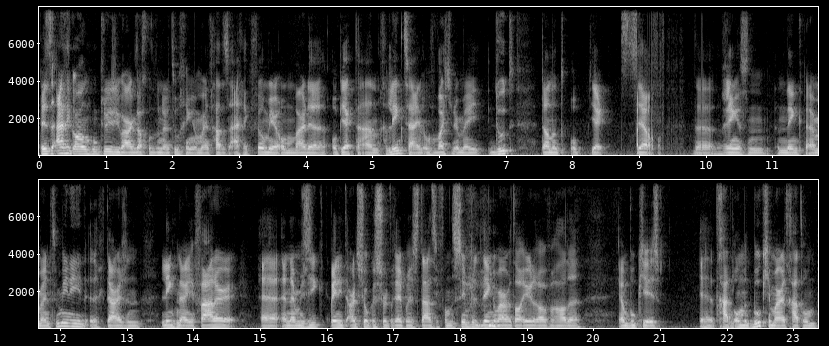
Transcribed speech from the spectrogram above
Dit is eigenlijk al een conclusie waar ik dacht dat we naartoe gingen. Maar het gaat dus eigenlijk veel meer om waar de objecten aan gelinkt zijn. Of wat je ermee doet, dan het object zelf. De ring is een, een link naar mijn familie. De gitaar is een link naar je vader. eh, en naar muziek. Ik weet niet, Artshock is een soort representatie van de simpele dingen waar we het al eerder over hadden. Ja, een boekje is... eh, het gaat niet om het boekje, maar het gaat om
